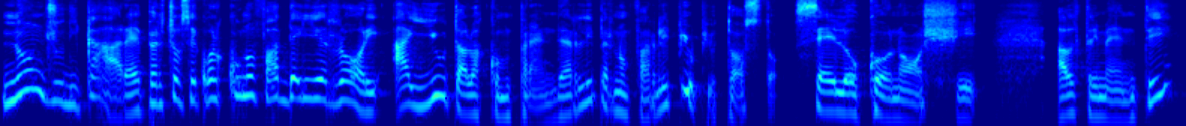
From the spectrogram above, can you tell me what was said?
Non giudicare, perciò se qualcuno fa degli errori, aiutalo a comprenderli per non farli più piuttosto, se lo conosci. Altrimenti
